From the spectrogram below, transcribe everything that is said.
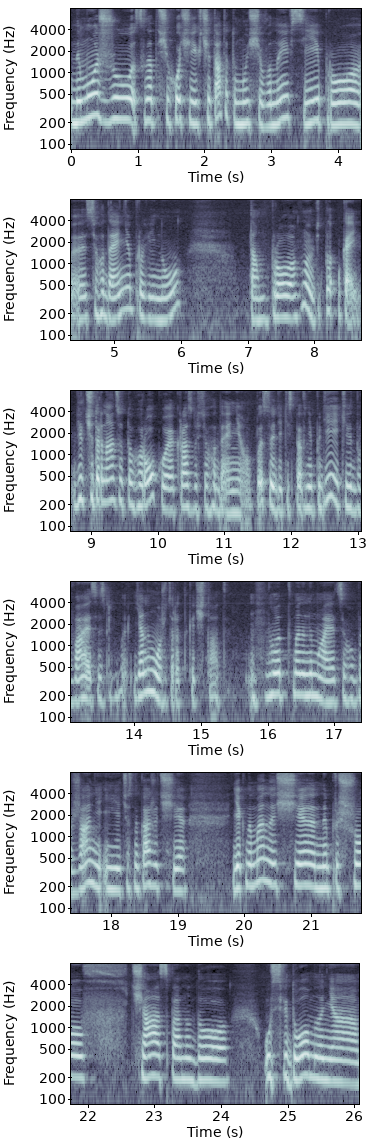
не можу сказати, що хочу їх читати, тому що вони всі про е, сьогодення, про війну. Там про ну окей, від 14-го року якраз до сьогодення описують якісь певні події, які відбуваються з людьми. Я не можу зараз таке читати. Ну от в мене немає цього бажання, і, чесно кажучи, як на мене, ще не прийшов час, певно, до усвідомлення.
